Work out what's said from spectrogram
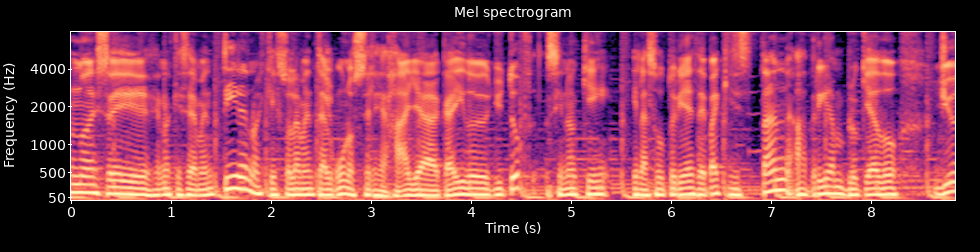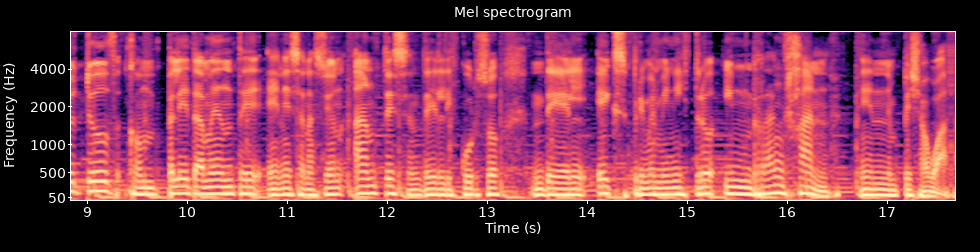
no, es, eh, no es que sea mentira, no es que solamente a algunos se les haya caído YouTube, sino que las autoridades de Pakistán habrían bloqueado YouTube completamente en esa nación antes del discurso del ex primer ministro Imran Khan en Peshawar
